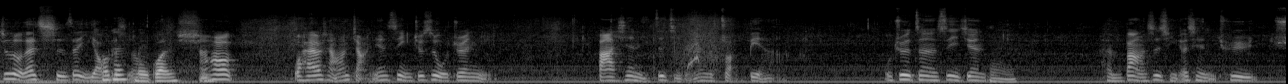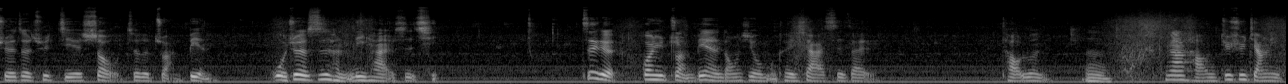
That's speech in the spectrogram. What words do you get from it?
就是我在吃在咬的时候，okay, 没关系。然后我还要想要讲一件事情，就是我觉得你发现你自己的那个转变啊。我觉得真的是一件很棒的事情，而且你去学着去接受这个转变，我觉得是很厉害的事情。这个关于转变的东西，我们可以下一次再讨论。嗯，那好，你继续讲你的。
